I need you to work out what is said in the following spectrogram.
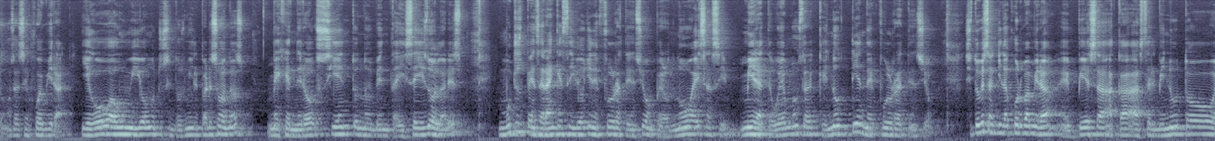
o sea, se fue viral. Llegó a 1.800.000 personas, me generó 196 dólares. Muchos pensarán que este video tiene full retención, pero no es así. Mira, te voy a mostrar que no tiene full retención. Si tú ves aquí la curva, mira, empieza acá hasta el minuto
